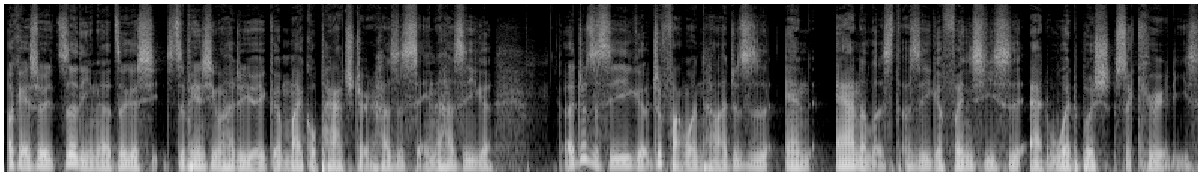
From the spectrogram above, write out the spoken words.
OK，所以这里呢，这个新这篇新闻，它就有一个 Michael Pachter，他是谁呢？他是一个， 呃，就只是一个，就访问他，就是 an analyst，他是一个分析师 at Wedbush Securities。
